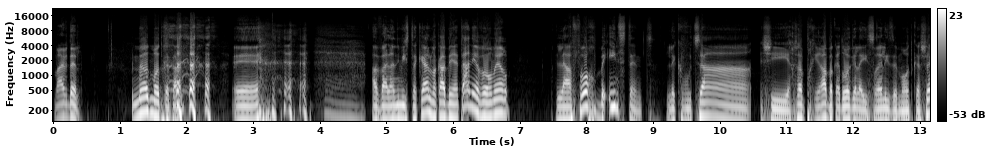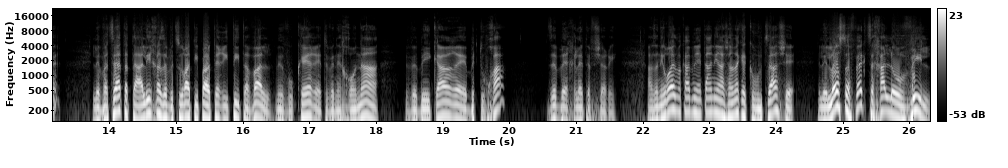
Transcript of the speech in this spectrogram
מה ההבדל? מאוד מאוד קטן. אה, אבל אני מסתכל על מכבי נתניה ואומר, להפוך באינסטנט לקבוצה שהיא עכשיו בכירה בכדורגל הישראלי זה מאוד קשה. לבצע את התהליך הזה בצורה טיפה יותר איטית, אבל מבוקרת ונכונה, ובעיקר uh, בטוחה, זה בהחלט אפשרי. אז אני רואה את מכבי נתניה השנה כקבוצה שללא ספק צריכה להוביל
